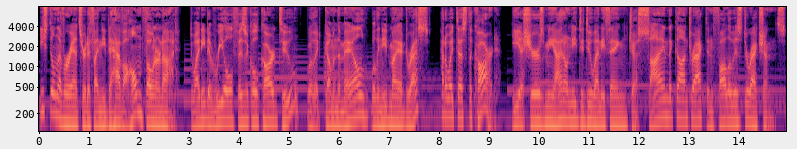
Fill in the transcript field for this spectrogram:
He still never answered if I need to have a home phone or not. Do I need a real physical card too? Will it come in the mail? Will he need my address? How do I test the card? He assures me I don't need to do anything, just sign the contract and follow his directions.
